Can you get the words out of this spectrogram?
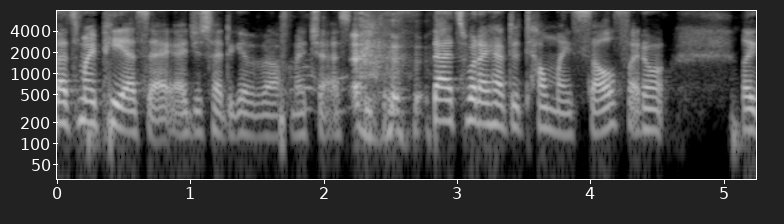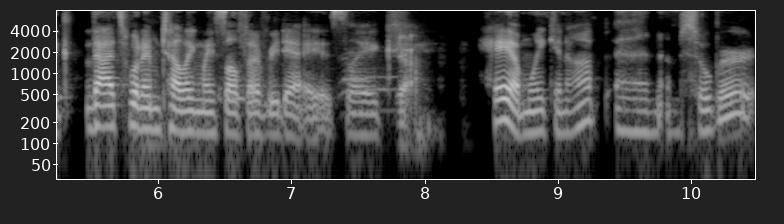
that's my PSA. I just had to get it off my chest because that's what I have to tell myself. I don't like that's what I'm telling myself every day is like yeah hey, I'm waking up and I'm sober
